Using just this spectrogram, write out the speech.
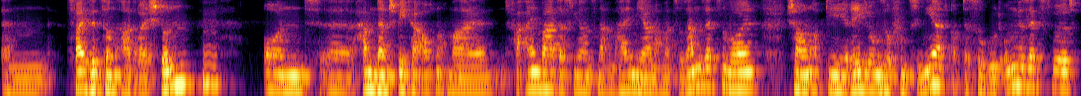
ähm, zwei Sitzungen a drei Stunden. Mhm und äh, haben dann später auch nochmal vereinbart, dass wir uns nach einem halben Jahr nochmal zusammensetzen wollen, schauen, ob die Regelung so funktioniert, ob das so gut umgesetzt wird.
